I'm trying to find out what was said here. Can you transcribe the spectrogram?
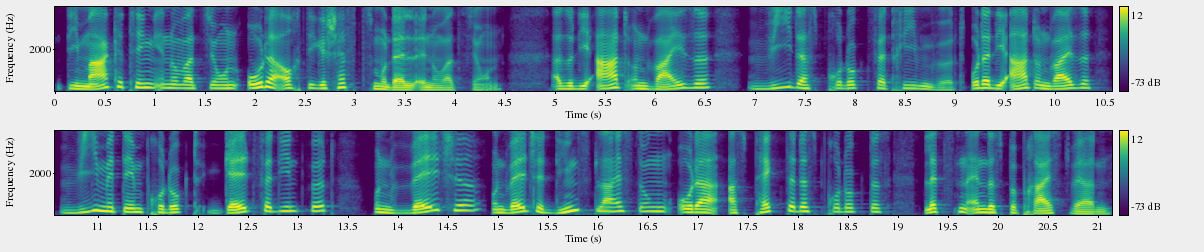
die Marketing-Innovation oder auch die Geschäftsmodell-Innovation. Also die Art und Weise, wie das Produkt vertrieben wird oder die Art und Weise, wie mit dem Produkt Geld verdient wird und welche und welche Dienstleistungen oder Aspekte des Produktes letzten Endes bepreist werden.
